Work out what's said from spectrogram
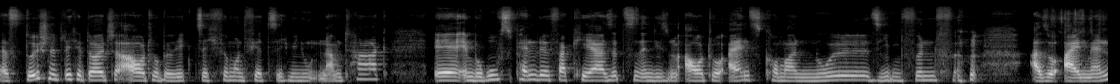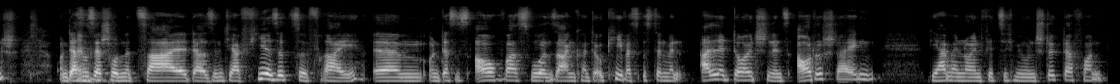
Das durchschnittliche deutsche Auto bewegt sich 45 Minuten am Tag. Äh, Im Berufspendelverkehr sitzen in diesem Auto 1,075, also ein Mensch. Und das ist ja schon eine Zahl, da sind ja vier Sitze frei. Ähm, und das ist auch was, wo man sagen könnte, okay, was ist denn, wenn alle Deutschen ins Auto steigen? Die haben ja 49 Millionen Stück davon.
